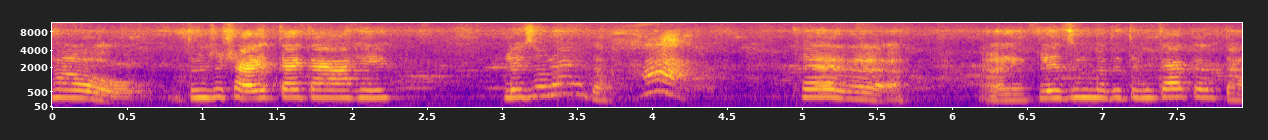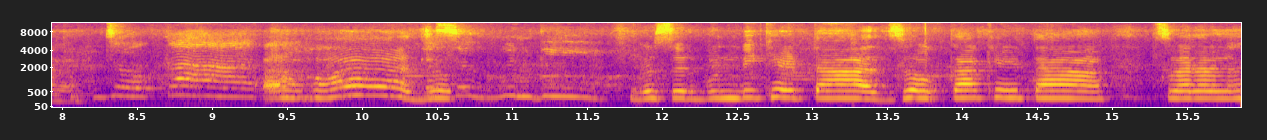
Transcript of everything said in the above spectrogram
हो. तुमच्या शाळेत काय काय आहे? प्ले झोन आहे का? हा खरं आणि प्ले झोनमध्ये तुम्ही काय करता मग? झोका. आहा झो घसरगुंडी खेळता झोका खेळता स्वराला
